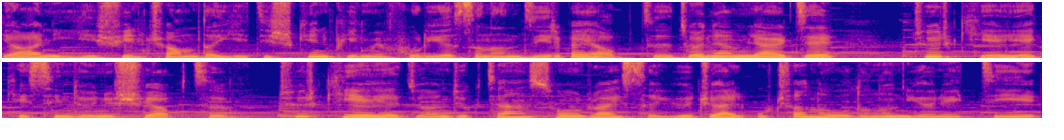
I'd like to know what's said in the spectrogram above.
yani Yeşilçam'da yetişkin filmi furyasının zirve yaptığı dönemlerde Türkiye'ye kesin dönüş yaptı. Türkiye'ye döndükten sonra ise Yücel Uçanoğlu'nun yönettiği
